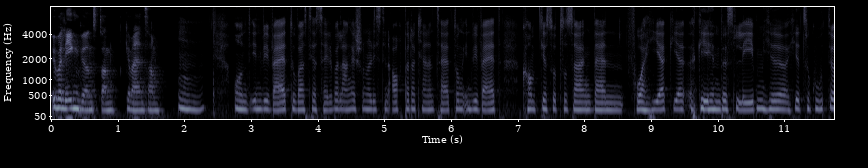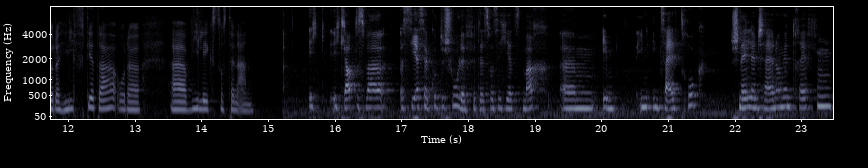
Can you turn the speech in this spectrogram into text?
überlegen wir uns dann gemeinsam. Mhm. Und inwieweit, du warst ja selber lange Journalistin, auch bei der kleinen Zeitung, inwieweit kommt dir sozusagen dein vorhergehendes Leben hier, hier zugute oder hilft dir da oder äh, wie legst du es denn an? Ich, ich glaube, das war eine sehr, sehr gute Schule für das, was ich jetzt mache. Ähm, eben in, in Zeitdruck, schnell Entscheidungen treffen.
